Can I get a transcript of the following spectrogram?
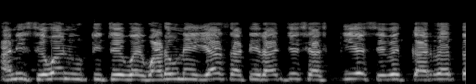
आणि सेवानिवृत्तीचे वय वाढवणे यासाठी राज्य शासकीय सेवेत कार्यरत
